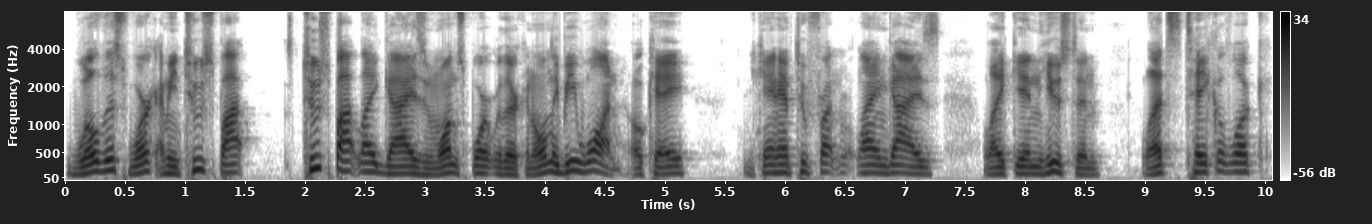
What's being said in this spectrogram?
Will this work? I mean, two spot two spotlight guys in one sport where there can only be one. Okay, you can't have two front line guys like in Houston. Let's take a look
